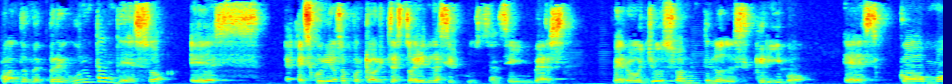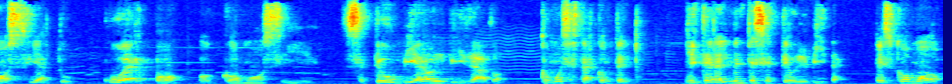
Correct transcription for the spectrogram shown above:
Cuando me preguntan de eso, es, es curioso porque ahorita estoy en la circunstancia inversa, pero yo usualmente lo describo, es como si a tu cuerpo o como si se te hubiera olvidado cómo es estar contento. Literalmente se te olvida. Es como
